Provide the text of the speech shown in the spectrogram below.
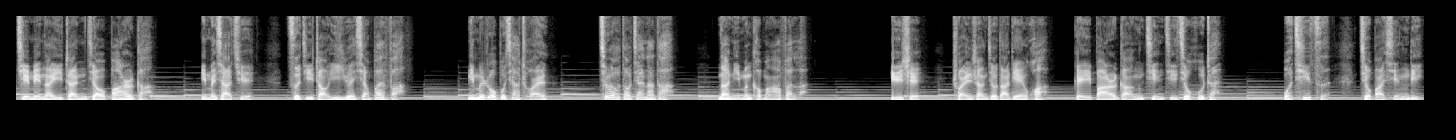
前面那一站叫巴尔港，你们下去自己找医院想办法。你们若不下船，就要到加拿大，那你们可麻烦了。”于是，船上就打电话给巴尔港紧急救护站，我妻子就把行李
